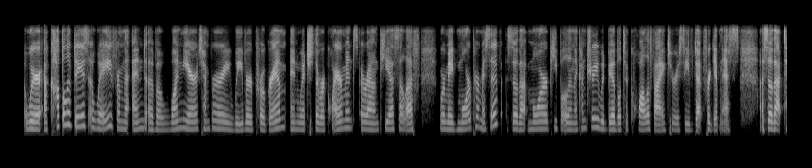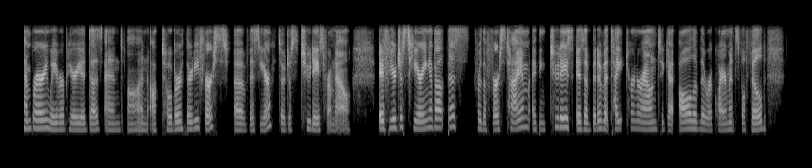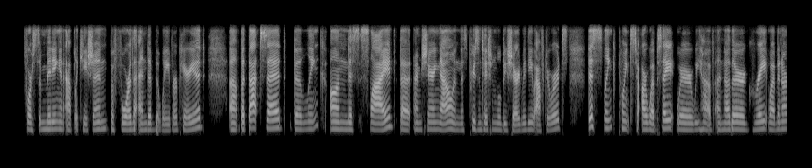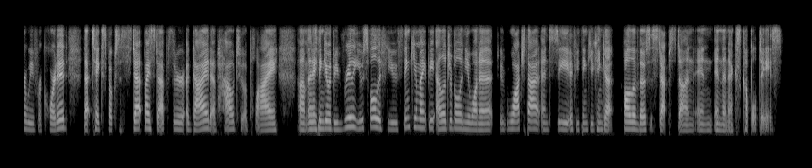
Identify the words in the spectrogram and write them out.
We're a couple of days away from the end of a one year temporary waiver program in which the requirements around PSLF were made more permissive so that more people in the country would be able to qualify to receive debt forgiveness. Uh, so that temporary waiver period does end on October 31st of this year, so just two days from now. If you're just hearing about this for the first time, I think two days is a bit of a tight turnaround to get all of the requirements fulfilled for submitting an application before the end of the waiver period. Uh, but that said, the link on this slide that I'm sharing now and this presentation will be shared with you afterwards. This link points to our website where we have another great webinar we've recorded that takes folks step by step through a guide of how to apply. Um, and I think it would be really useful if you think you might be eligible and you want to watch that and see if you think you can get all of those steps done in, in the next couple days.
